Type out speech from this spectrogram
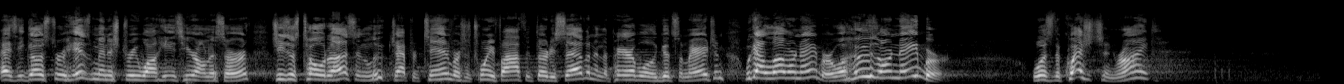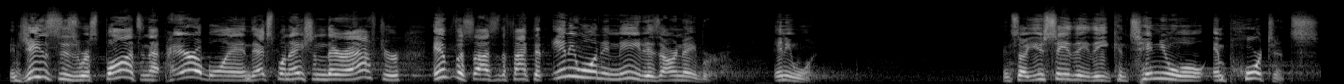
as he goes through his ministry while he's here on this earth. Jesus told us in Luke chapter 10, verses 25 through 37, in the parable of the Good Samaritan, we got to love our neighbor. Well, who's our neighbor? Was the question, right? And Jesus' response in that parable and the explanation thereafter emphasizes the fact that anyone in need is our neighbor. Anyone. And so you see the, the continual importance.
